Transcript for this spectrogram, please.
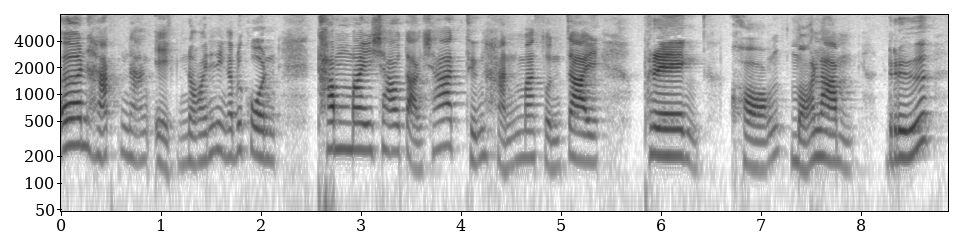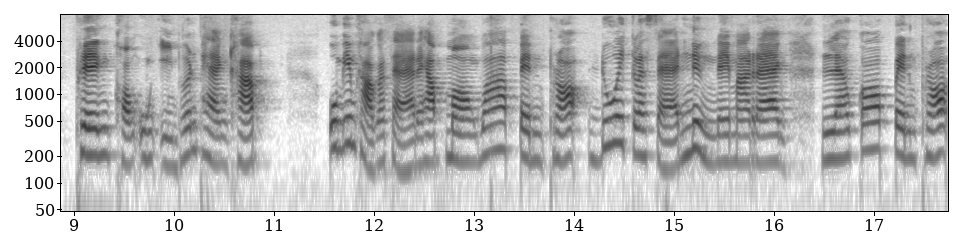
เอิญฮักนางเอกน้อยนั่นเองครับทุกคนทำไมชาวต่างชาติถึงหันมาสนใจเพลง ของหมอลำ หรือเพลงของอุงอิงเพื่อนแพงครับ อุ้มอิ่มข่าวกระแสนะครับ มองว่าเป็นเพราะด้วยกระแสหนึ่งในมาแรง แล้วก็เป็นเพราะ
